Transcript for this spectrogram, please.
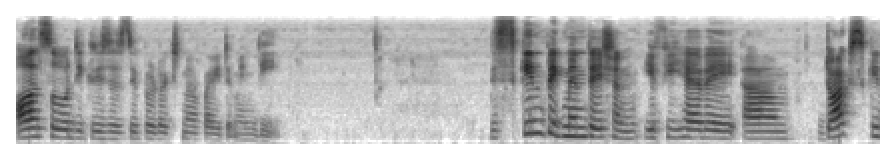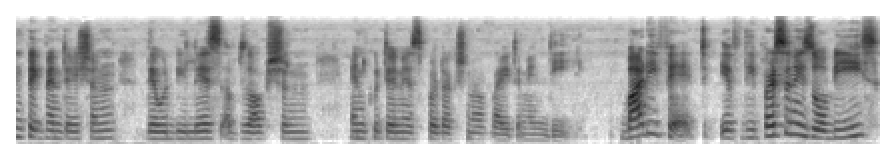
also decreases the production of vitamin D. The skin pigmentation, if you have a um, dark skin pigmentation, there would be less absorption and cutaneous production of vitamin D. Body fat, if the person is obese,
